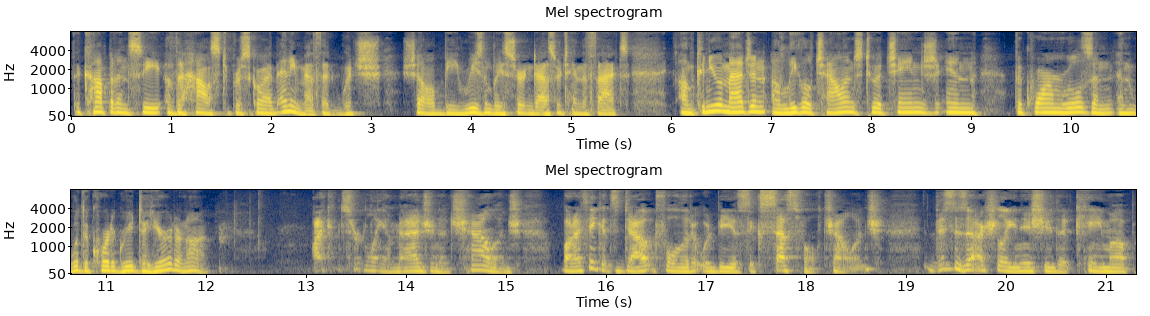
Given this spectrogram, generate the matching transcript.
the competency of the House to prescribe any method which shall be reasonably certain to ascertain the facts. Um, can you imagine a legal challenge to a change in the quorum rules, and, and would the court agree to hear it or not? I can certainly imagine a challenge, but I think it's doubtful that it would be a successful challenge. This is actually an issue that came up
